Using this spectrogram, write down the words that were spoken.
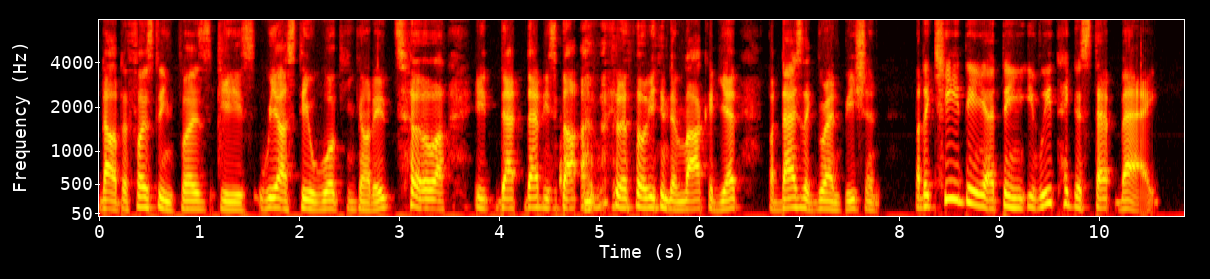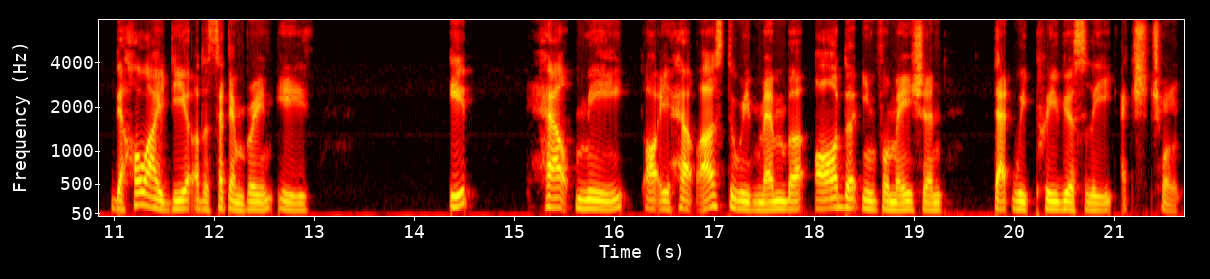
Now, the first thing first is we are still working on it, so uh, it, that that is not available in the market yet. But that's the grand vision. But the key thing, I think, if we take a step back, the whole idea of the second brain is it helped me or it helped us to remember all the information that we previously exchanged,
